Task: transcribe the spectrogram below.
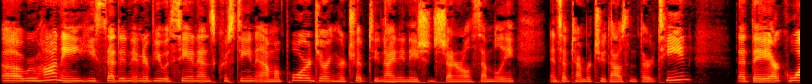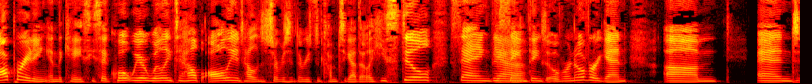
uh, Rouhani. He said in an interview with CNN's Christine Amanpour during her trip to United Nations General Assembly in September 2013 that they are cooperating in the case. He said, quote, we are willing to help all the intelligence services in the region come together. Like he's still saying the Yeah. same things over and over again. Um, and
